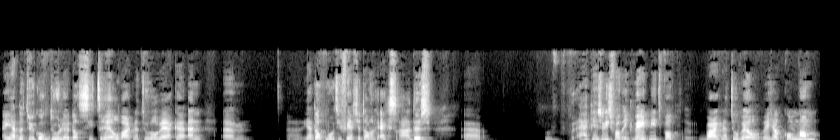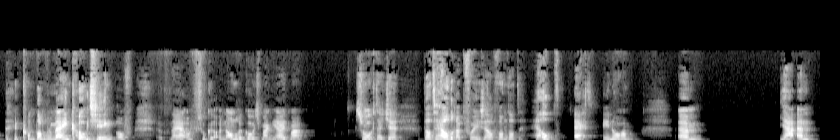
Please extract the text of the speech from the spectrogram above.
En je hebt natuurlijk ook doelen. Dat is die trail waar ik naartoe wil werken. En um, ja, dat motiveert je dan nog extra. Dus heb je zoiets van: ik weet niet wat, waar ik naartoe wil. Weet je wel, kom dan, kom dan bij mij in coaching. Of, nou ja, of zoek een andere coach, maakt niet uit. Maar zorg dat je dat helder hebt voor jezelf. Want dat helpt echt enorm. Um, ja, en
